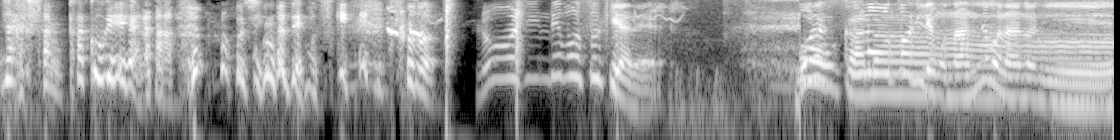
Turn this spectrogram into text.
ジャックさん、格ゲーやな。老人がでも好き。そうそう。老人デブ好きやで。俺相撲取りでも何でもないのに、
